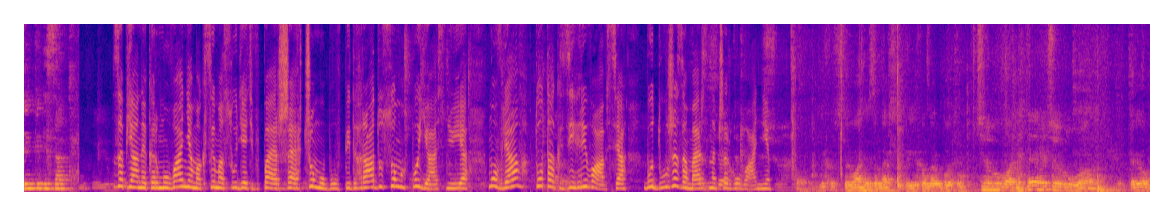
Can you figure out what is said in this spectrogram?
1,50. За п'яне кермування Максима судять вперше. Чому був під градусом, пояснює. Мовляв, то так зігрівався, бо дуже замерз на чергуванні. Їхав з чергування, замерзши, приїхав на роботу. Чергування, де ви чергували? Трьох.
